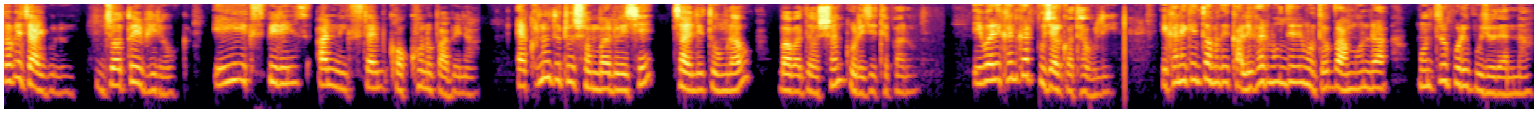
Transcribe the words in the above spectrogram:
তবে যাই বলুন, যতই ভিড় হোক, এই এক্সপিরিয়েন্স আর নেক্সট টাইম কখনো পাবে না। এখনও দুটো সোমবার রয়েছে, চাইলে তোমরাও বাবার দর্শন করে যেতে পারো। এবার এখানকার পূজার কথা বলি। এখানে কিন্তু আমাদের কালীঘাট মন্দিরের মতো ব্রাহ্মণরা মন্ত্র পড়ে পুজো দেন না।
